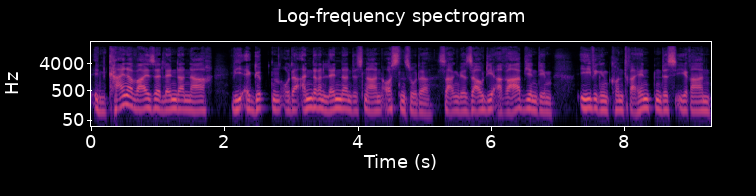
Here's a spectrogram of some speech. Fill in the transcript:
in keiner Weise Ländern nach wie Ägypten oder anderen Ländern des Nahen Ostens oder sagen wir Saudi-Arabien, dem ewigen Kontrahenten des Iran.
